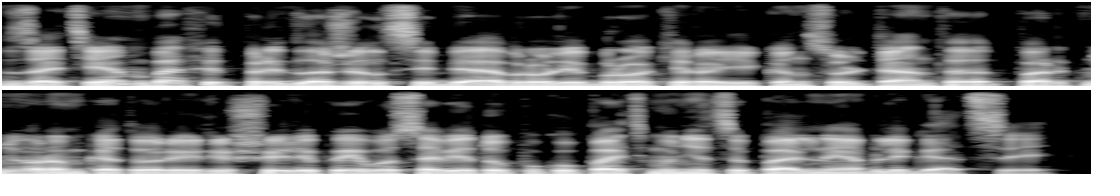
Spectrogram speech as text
Затем Баффет предложил себя в роли брокера и консультанта партнерам, которые решили по его совету покупать муниципальные облигации –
